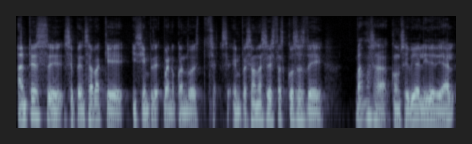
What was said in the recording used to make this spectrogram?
Antes eh, se pensaba que, y siempre, bueno, cuando empezaron a hacer estas cosas de vamos a concebir al líder ideal,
